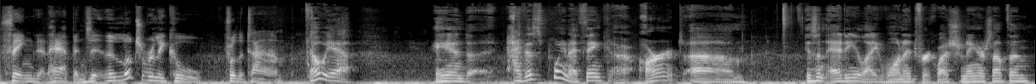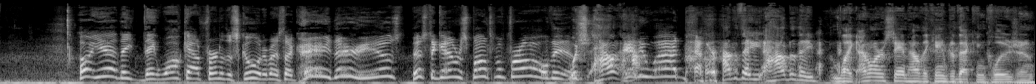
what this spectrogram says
thing that happens. It, it looks really cool for the time. oh yeah, And uh, at this point, I think uh, aren't um, isn't Eddie like wanted for questioning or something? Oh yeah, they they walk out front of the school and everybody's like, "Hey, there he is! That's the guy responsible for all this." Which how Eddie Widepower. How do they? How do they like? I don't understand how they came to that conclusion.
